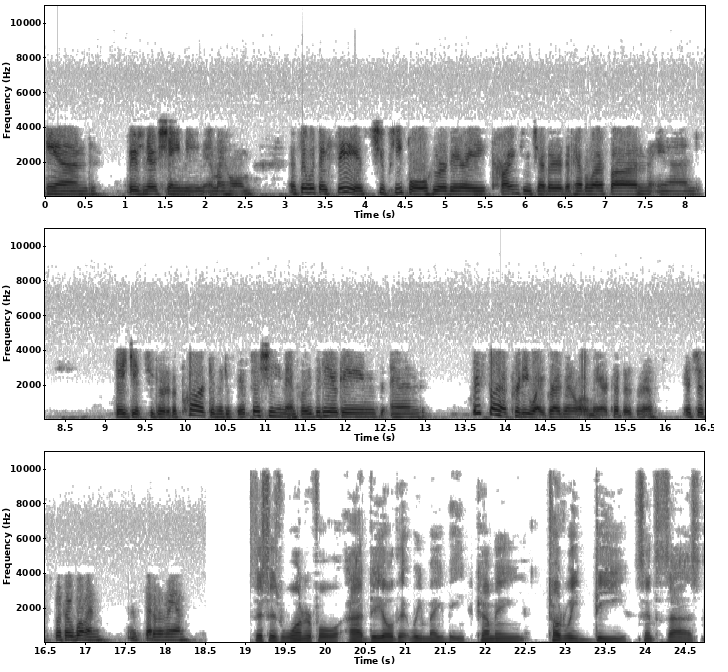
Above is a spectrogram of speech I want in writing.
And there's no shaming in my home. And so what they see is two people who are very kind to each other that have a lot of fun and they get to go to the park and they get to go fishing and play video games and they still have pretty white bread middle America business. It's just with a woman instead of a man. This is wonderful ideal that we may be coming totally desensitized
